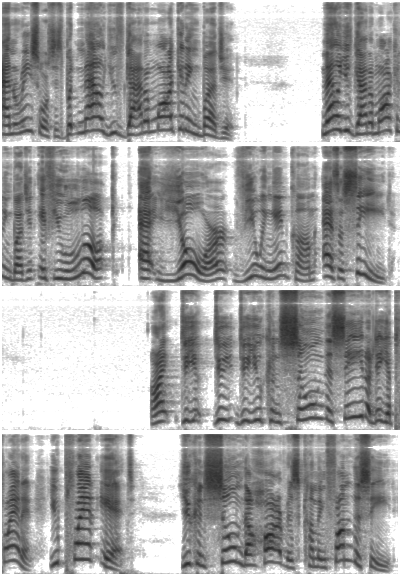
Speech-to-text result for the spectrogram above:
and resources. But now you've got a marketing budget. Now you've got a marketing budget if you look at your viewing income as a seed all right. Do you do do you consume the seed or do you plant it? You plant it. You consume the harvest coming from the seed.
